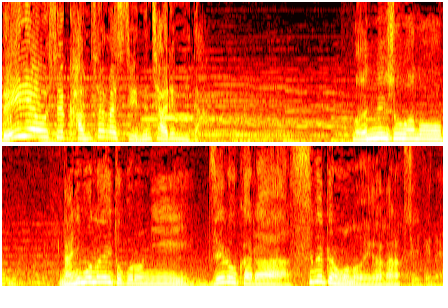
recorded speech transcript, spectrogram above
레이아웃을 감상할 수 있는 자리입니다. まあアニメーションはあの何もないところにゼロから全てのものを描かなくちゃいけない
